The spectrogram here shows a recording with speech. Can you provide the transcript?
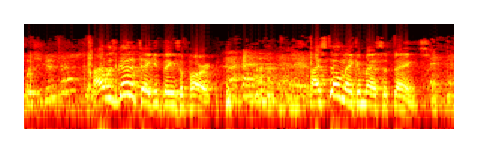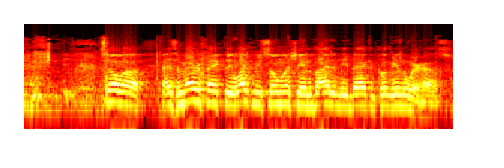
What you do that? I was good at taking things apart. I still make a mess of things. So, uh, as a matter of fact, they liked me so much they invited me back and put me in the warehouse.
